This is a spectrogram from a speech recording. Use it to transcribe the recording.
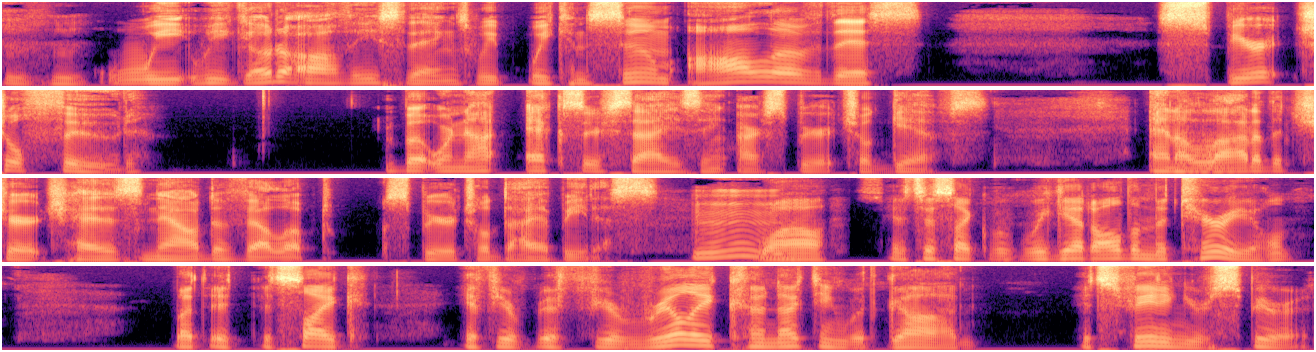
Mhm. we we go to all these things. We we consume all of this spiritual food, but we're not exercising our spiritual gifts. And a Uh-huh. lot of the church has now developed spiritual diabetes. Mm. Wow. It's just like we get all the material, but it, it's like if you're if you're really connecting with God, it's feeding your spirit.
